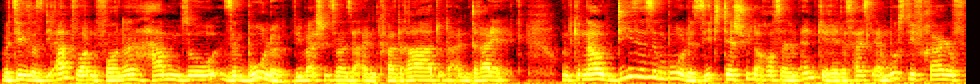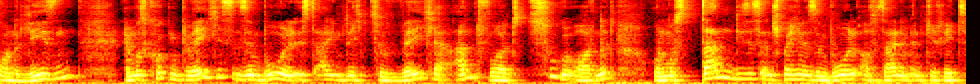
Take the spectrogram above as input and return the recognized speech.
beziehungsweise die Antworten vorne, haben so Symbole, wie beispielsweise ein Quadrat oder ein Dreieck. Und genau diese Symbole sieht der Schüler auch auf seinem Endgerät. Das heißt, er muss die Frage vorne lesen. Er muss gucken, welches Symbol ist eigentlich zu welcher Antwort zugeordnet und muss dann dieses entsprechende Symbol auf seinem Endgerät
